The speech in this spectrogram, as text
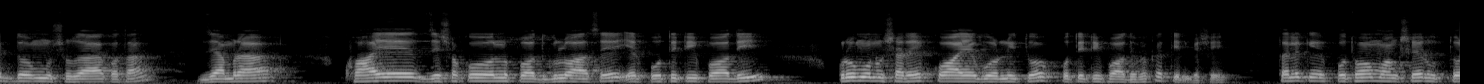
একদম সোজা কথা যে আমরা ক্ষয়ে যে সকল পদগুলো আছে, এর প্রতিটি পদই ক্রম অনুসারে কয়ে বর্ণিত প্রতিটি পদ অপেক্ষা তিন বেশি। তাহলে কি প্রথম অংশের উত্তর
